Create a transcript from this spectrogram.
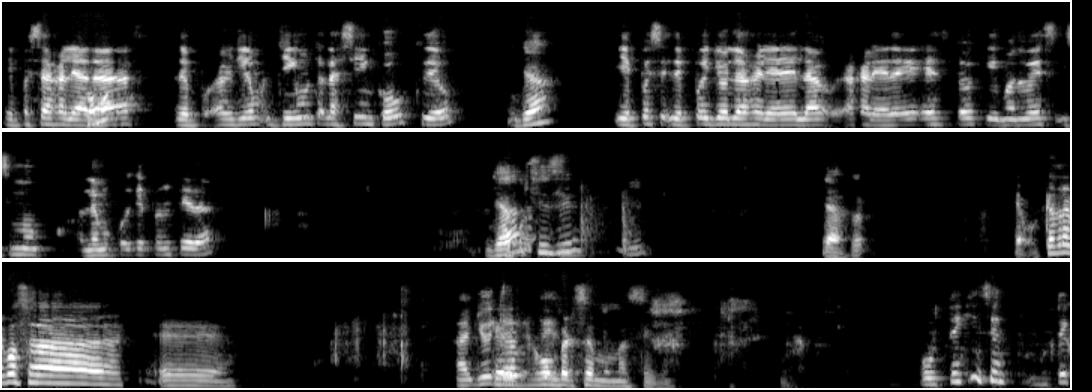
y Empecé a relatar. llegamos a las 5, creo. ¿Ya? Y después, después yo le relaré, la, relaré esto que una vez hicimos, hablamos cualquier tontera. ¿Ya? Ojo. Sí, sí. Mm. Ya. ¿Qué otra cosa eh, Ah, yo que, conversemos, Mancillo? ¿Usted, quién se, usted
